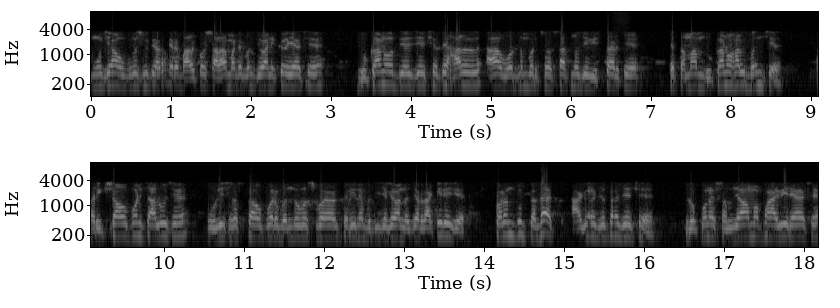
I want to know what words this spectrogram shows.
હું જ્યાં ઊભો છું ત્યાં અત્યારે બાળકો શાળા માટે પણ જવા નીકળ્યા છે. દુકાનો જે છે તે હાલ આ વોર્ડ નંબર છ સાતનો જે વિસ્તાર છે, તે તમામ દુકાનો હાલ બંધ છે. રિક્ષાઓ પણ ચાલુ છે. પોલીસ રસ્તા ઉપર બંદોબસ્ત કરીને બધી જગ્યાએ નજર રાખી રહી છે. પરંતુ કદાચ આગળ જતા જે છે, લોકોને સમજાવવામાં પણ આવી રહ્યા છે.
